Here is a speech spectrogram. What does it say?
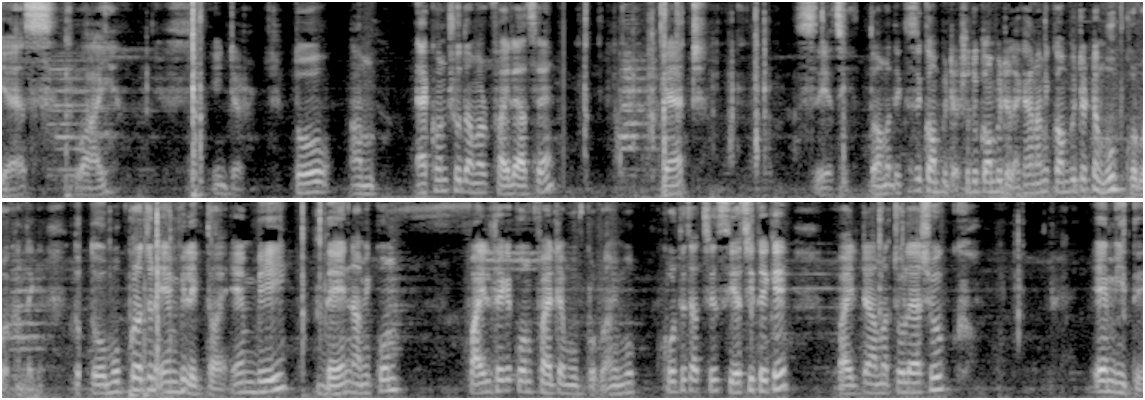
ইয়েস ওয়াই ইন্টার তো এখন শুধু আমার ফাইলে আছে ক্যাট সিএসি তো আমরা দেখতেছি কম্পিউটার শুধু কম্পিউটার লেখা। এখন আমি কম্পিউটারটা মুভ করব এখান থেকে। তো তো মুভ করার জন্য এমভি লিখতে হয়। এমভি দেন আমি কোন ফাইল থেকে কোন ফাইলটা মুভ করব? আমি মুভ করতে চাচ্ছি সিএসি থেকে। ফাইলটা আমার চলে আসুক এমইতে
